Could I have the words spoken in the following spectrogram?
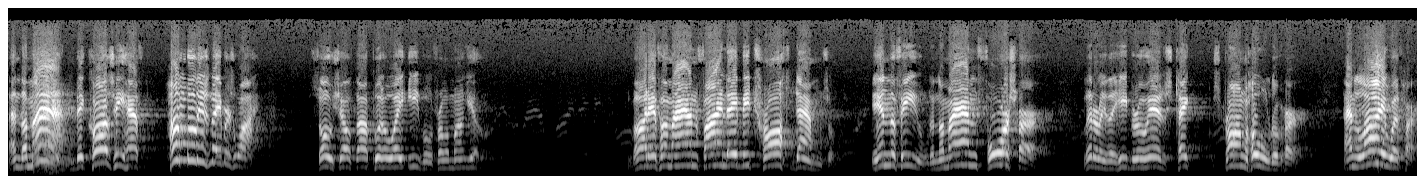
And the man, because he hath humbled his neighbor's wife, so shalt thou put away evil from among you. But if a man find a betrothed damsel in the field, and the man force her, literally the Hebrew is take strong hold of her, and lie with her,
